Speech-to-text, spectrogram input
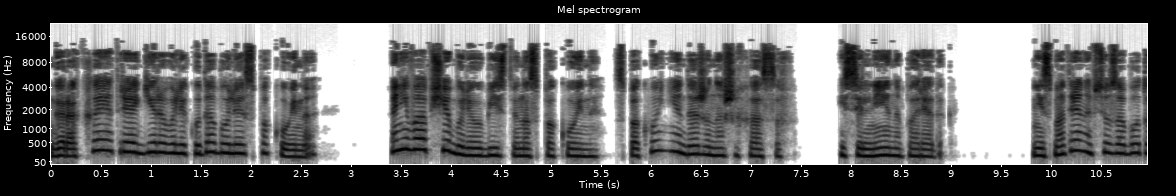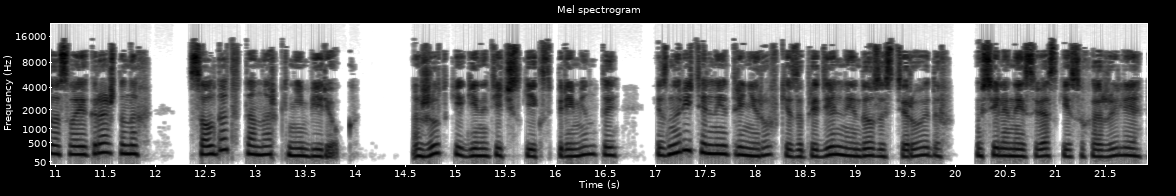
Гаракхай отреагировали куда более спокойно. Они вообще были убийственно спокойны, спокойнее даже наших асов, и сильнее на порядок. Несмотря на всю заботу о своих гражданах, солдат Танарк не берег. Жуткие генетические эксперименты, изнурительные тренировки, запредельные дозы стероидов, усиленные связки и сухожилия,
